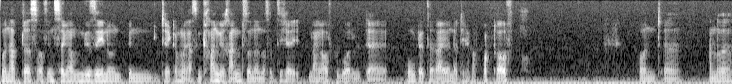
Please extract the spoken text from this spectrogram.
Und habe das auf Instagram gesehen und bin direkt auf meinen ersten Kran gerannt, sondern das hat sich ja lange aufgebaut mit der Rumkletterei und da hatte ich einfach Bock drauf. Und äh, andere,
